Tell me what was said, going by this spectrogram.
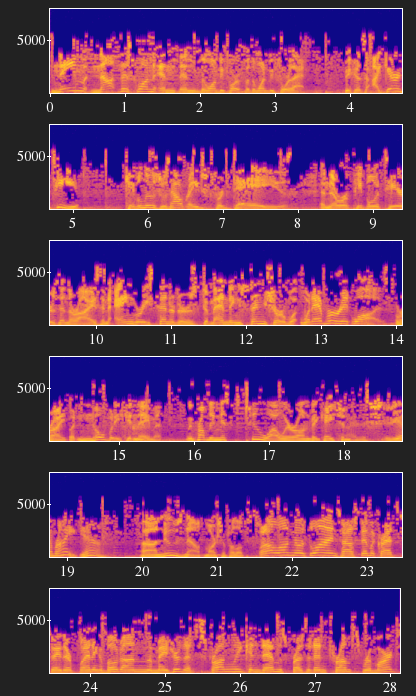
name not this one and and the one before it, but the one before that, because I guarantee cable news was outraged for days, and there were people with tears in their eyes and angry senators demanding censure, wha- whatever it was. Right. But nobody could name it. We probably missed two while we were on vacation. Yeah, right. Yeah. Uh, news now, with Marshall Phillips. Well, along those lines, House Democrats say they're planning a vote on the measure that strongly condemns President Trump's remarks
